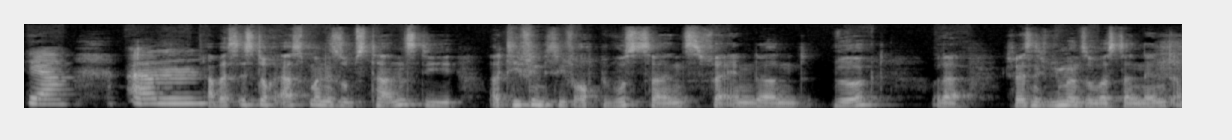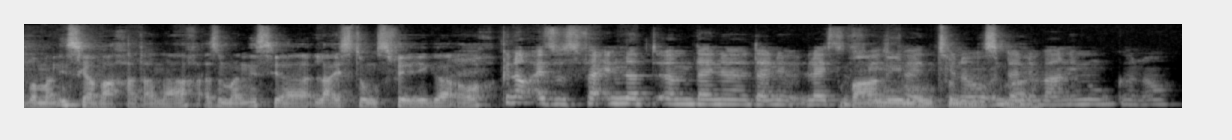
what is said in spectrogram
Ja, ähm, Aber es ist doch erstmal eine Substanz, die äh, definitiv auch bewusstseinsverändernd wirkt. Oder ich weiß nicht, wie man sowas dann nennt, aber man ist ja wacher danach. Also man ist ja leistungsfähiger auch. genau, also es verändert ähm, deine, deine Leistungsfähigkeit, Wahrnehmung genau, und deine mal. Wahrnehmung, genau.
